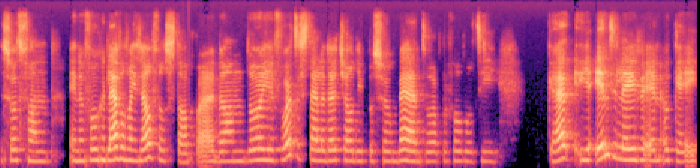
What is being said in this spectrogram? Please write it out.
een soort van in een volgend level van jezelf wil stappen, dan door je voor te stellen dat je al die persoon bent, door bijvoorbeeld die, hè, je in te leven in, oké,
